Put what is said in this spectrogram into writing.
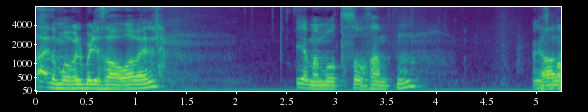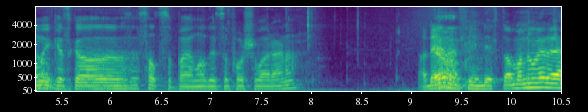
Nei, det må vel bli Sala, vel. Hjemme mot Southampton. Hvis Ja, man ikke skal satse på en av disse forsvarerne. Ja, det er en fin diff, da. Men nå er det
